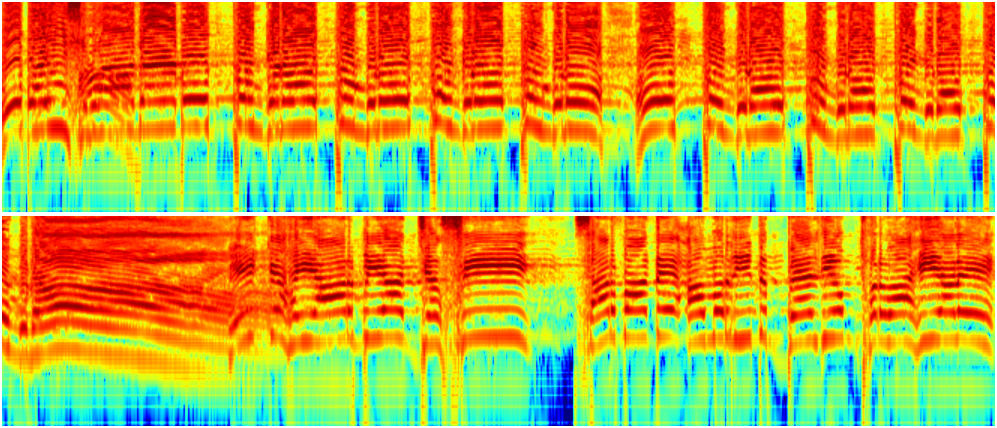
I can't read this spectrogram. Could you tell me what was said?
ਓ ਬਾਈ ਸਵਾਦ ਹੈ ਵੇ ਭੰਗੜਾ ਭੰਗੜਾ ਭੰਗੜਾ ਭੰਗੜਾ। ਓ ਭੰਗੜਾ ਭੰਗੜਾ ਭੰਗੜਾ ਭੰਗੜਾ। 1000 ਰੁਪਇਆ ਜੱਸੀ ਸਰਬਾ ਤੇ ਅਮਰਜੀਤ ਬੈਲਜੀਅਮ ਫਰਵਾਹੀ ਵਾਲੇ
